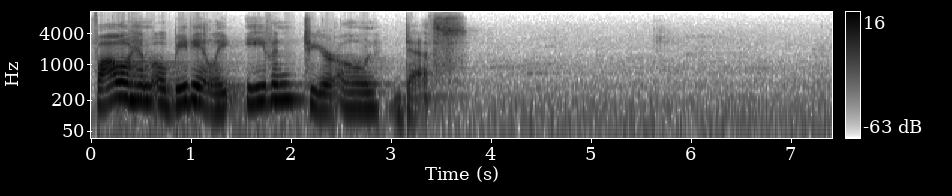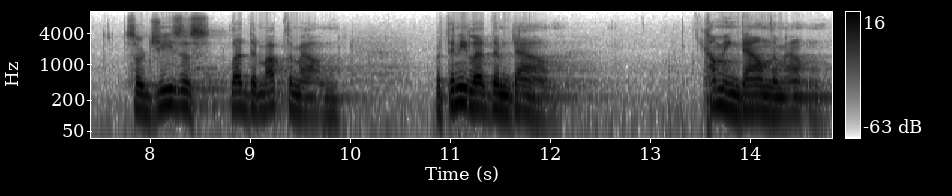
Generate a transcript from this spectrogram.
Follow him obediently, even to your own deaths. So Jesus led them up the mountain, But then he led them down, coming down the mountain.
